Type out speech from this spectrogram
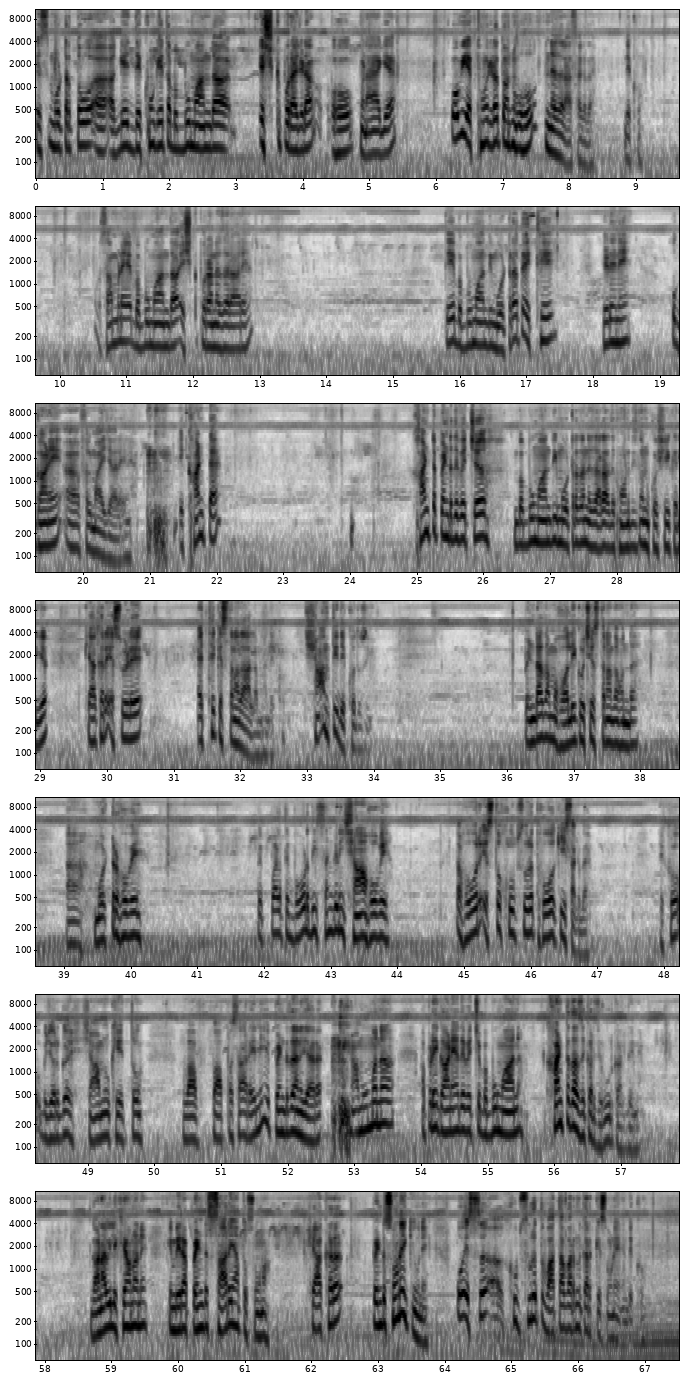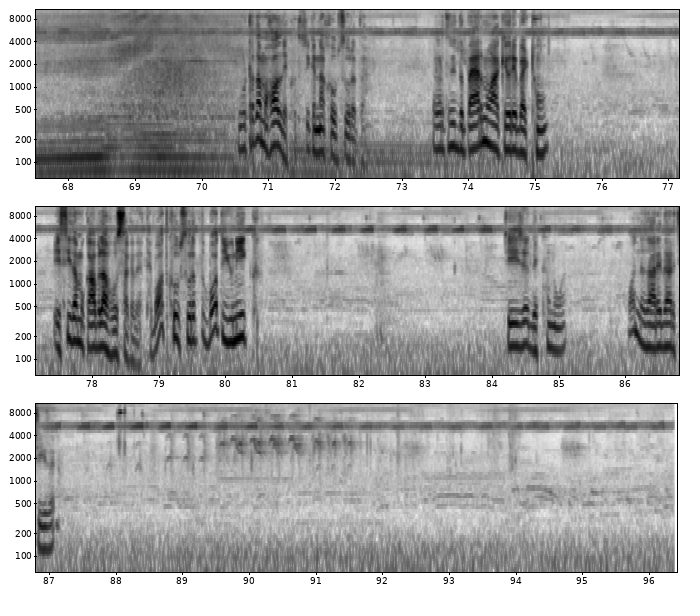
ਇਸ ਮੋਟਰ ਤੋਂ ਅੱਗੇ ਦੇਖੋਗੇ ਤਾਂ ਬੱਬੂ ਮਾਨ ਦਾ ਇਸ਼ਕਪੁਰਾ ਜਿਹੜਾ ਉਹ ਬਣਾਇਆ ਗਿਆ। ਉਹ ਵੀ ਇੱਥੋਂ ਜਿਹੜਾ ਤੁਹਾਨੂੰ ਉਹ ਨਜ਼ਰ ਆ ਸਕਦਾ ਦੇਖੋ। ਉਹ ਸਾਹਮਣੇ ਬੱਬੂ ਮਾਨ ਦਾ ਇਸ਼ਕਪੁਰਾ ਨਜ਼ਰ ਆ ਰਿਹਾ। ਤੇ ਬੱਬੂ ਮਾਨ ਦੀ ਮੋਟਰ ਹੈ ਤੇ ਇੱਥੇ ਜਿਹੜੇ ਨੇ ਉਹ ਗਾਣੇ ਅ, ਫਿਲਮਾਏ ਜਾ ਰਹੇ ਨੇ। ਇਹ ਖੰਟ ਹੈ। ਖੰਟ ਪਿੰਡ ਦੇ ਵਿੱਚ ਬੱਬੂ ਮਾਨ ਦੀ ਮੋਟਰ ਦਾ ਨਜ਼ਾਰਾ ਦਿਖਾਉਣ ਦੀ ਤੁਹਾਨੂੰ ਕੋਸ਼ਿਸ਼ ਕਰੀਏ। ਕਿ ਆਖਰ ਇਸ ਵੇਲੇ ਇੱਥੇ ਕਿਸ ਤਰ੍ਹਾਂ ਦਾ ਆਲਮ ਹੈ ਦੇਖੋ। ਸ਼ਾਂਤੀ ਦੇਖੋ ਤੁਸੀਂ। ਪਿੰਡਾਂ ਦਾ ਮਾਹੌਲ ਹੀ ਕੁਝ ਇਸ ਤਰ੍ਹਾਂ ਦਾ ਹੁੰਦਾ ਹੈ। ਮੋਟਰ ਹੋਵੇ, ਪਿੱਪਲ ਤੇ ਬੋੜ ਦੀ ਸੰਘਣੀ ਛਾਂ ਹੋਵੇ, ਤਾਂ ਹੋਰ ਇਸ ਤੋਂ ਖੂਬਸੂਰਤ ਹੋ ਕੀ ਸਕਦਾ ਦੇਖੋ ਬਜ਼ੁਰਗ, ਸ਼ਾਮ ਨੂੰ ਖੇਤ ਤੋਂ ਵਾ- ਵਾਪਸ ਆ ਰਹੇ ਨੇ, ਇਹ ਪਿੰਡ ਦਾ ਨਜ਼ਾਰਾ ਹੈ। ਅਮੂਮਨ ਆਪਣੇ ਗਾਣਿਆਂ ਦੇ ਵਿੱਚ ਬੱਬੂ ਮਾਨ ਖੰਟ ਦਾ ਜ਼ਿਕਰ ਜ਼ਰੂਰ ਕਰਦੇ ਨੇ। ਗਾਣਾ ਵੀ ਲਿਖਿਆ ਉਹਨਾਂ ਨੇ ਕਿ ਮੇਰਾ ਪਿੰਡ ਸਾਰਿਆਂ ਤੋਂ ਸੋਹਣਾ ਕਿ ਆਖਰ ਪਿੰਡ ਸੋਹਣੇ ਕਿਉਂ ਨੇ? ਉਹ ਇਸ ਖੂਬਸੂਰਤ ਵਾਤਾਵਰਨ ਕਰਕੇ ਸੋਹਣੇ ਨੇ, ਦੇਖੋ। ਮੋਟਰ ਦਾ ਮਾਹੌਲ ਦੇਖੋ ਤੁਸੀਂ ਕਿੰਨਾ ਖੂਬਸੂਰਤ ਹੈ। ਅਗਰ ਤੁਸੀਂ ਦੁਪਹਿਰ ਨੂੰ ਆ ਕੇ ਉਰੇ ਬੈਠੋ, ਏਸੀ ਦਾ ਮੁਕਾਬਲਾ ਹੋ ਸਕਦਾ ਇੱਥੇ। ਬਹੁਤ ਖੂਬਸੂਰਤ, ਬਹੁਤ ਯੂਨੀਕ ਚੀਜ਼ ਦੇਖਣ ਨੂੰ ਆ ਬਹੁਤ ਨਜ਼ਾਰੇਦਾਰ ਚੀਜ਼ ਹੈ।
